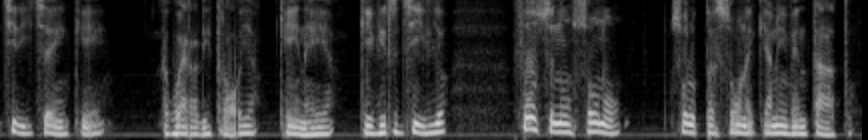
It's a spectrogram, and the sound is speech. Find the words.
ci dice che la guerra di Troia, che Enea, che Virgilio, forse non sono solo persone che hanno inventato,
